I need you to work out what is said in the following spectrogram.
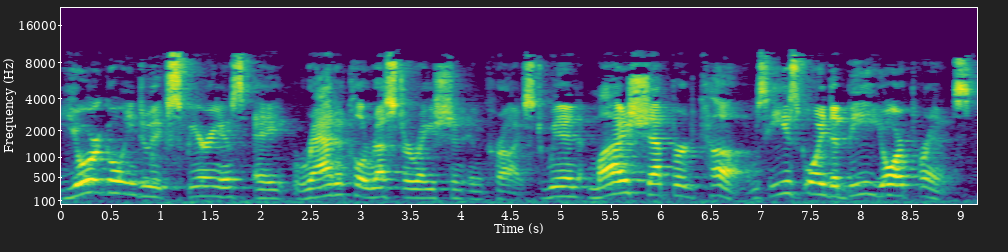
you're going to experience a radical restoration in Christ. When my shepherd comes, he's going to be your prince.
